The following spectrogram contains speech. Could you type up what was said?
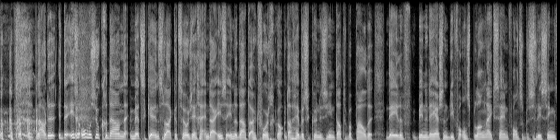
nou, er, er is onderzoek gedaan met scans, laat ik het zo zeggen. En daar is inderdaad uit voortgekomen. Daar hebben ze kunnen zien dat er bepaalde delen binnen de hersenen... die voor ons belangrijk zijn, voor onze beslissingen,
